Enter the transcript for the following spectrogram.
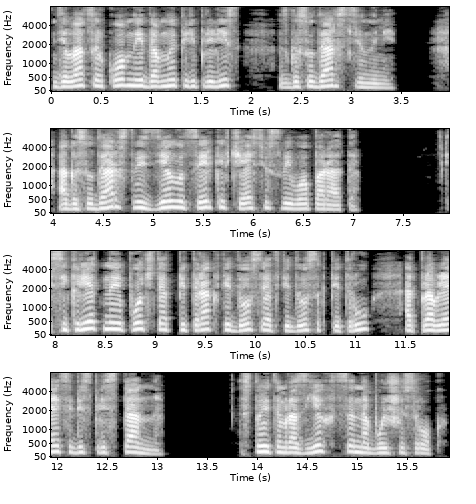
Дела церковные давно переплелись с государственными, а государство сделало церковь частью своего аппарата. Секретная почта от Петра к Федосу и от Федоса к Петру отправляется беспрестанно. Стоит им разъехаться на больший срок.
